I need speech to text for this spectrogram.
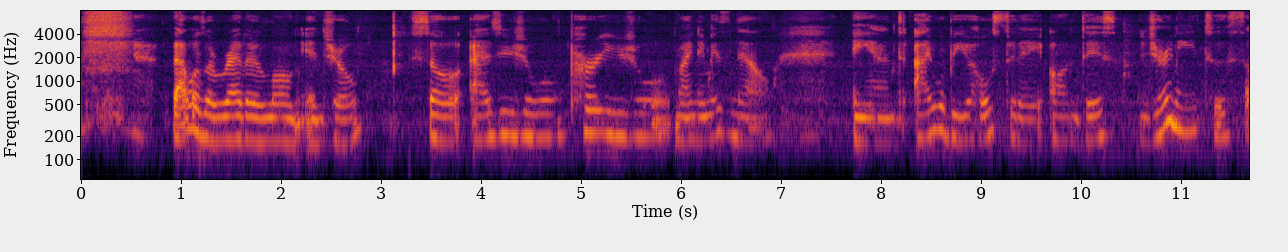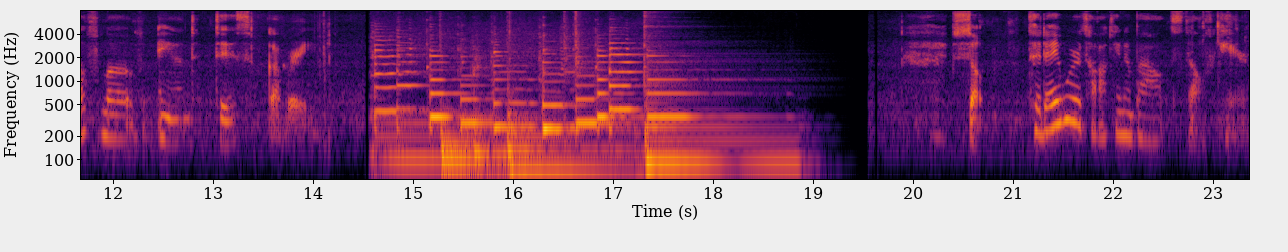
that was a rather long intro. So, as usual, per usual, my name is Nelle, and I will be your host today on this journey to self love and discovery. So, today we're talking about self care.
